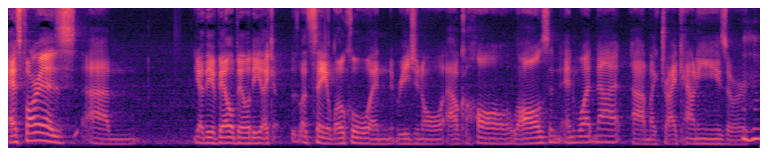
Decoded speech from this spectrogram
As far as um, you know, the availability, like let's say local and regional alcohol laws and, and whatnot, um, like dry counties or Mm-hmm.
